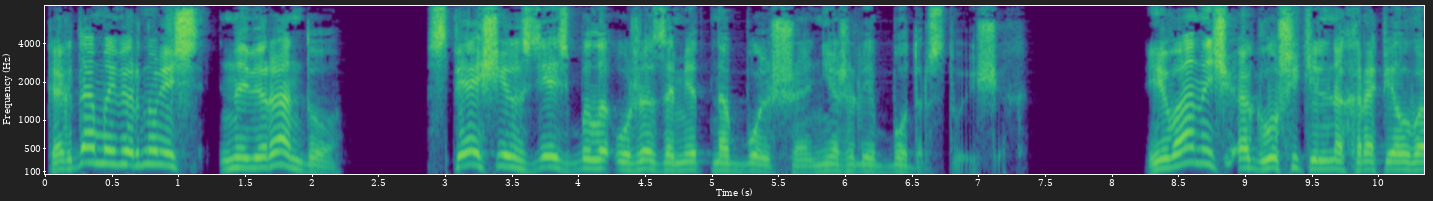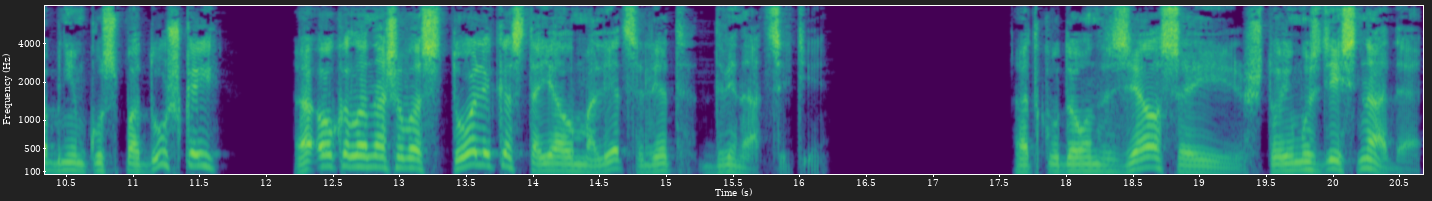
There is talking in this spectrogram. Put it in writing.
Когда мы вернулись на веранду, спящих здесь было уже заметно больше, нежели бодрствующих. Иваныч оглушительно храпел в обнимку с подушкой, а около нашего столика стоял малец лет двенадцати. Откуда он взялся и что ему здесь надо?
